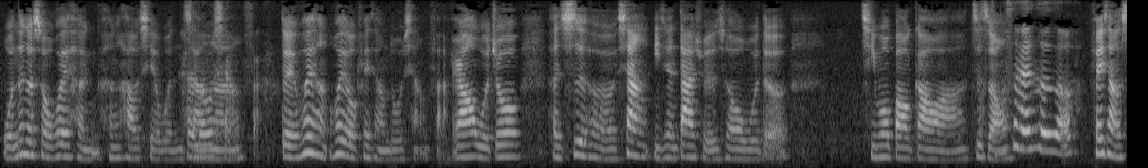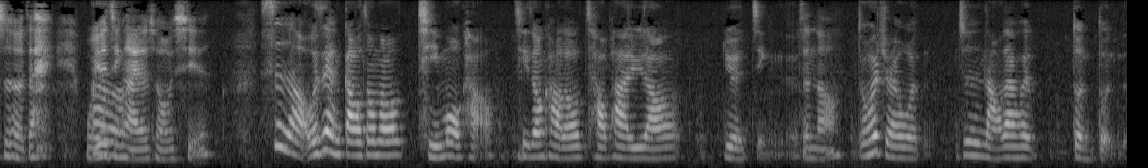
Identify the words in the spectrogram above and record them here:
我那个时候会很很好写文章很多想啊，法。对，会很会有非常多想法，然后我就很适合像以前大学的时候，我的期末报告啊这种非常适合在我月经来的时候写。是哦，我之前高中都期末考、期中考都超怕遇到月经的，真的哦，我会觉得我就是脑袋会顿顿的。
